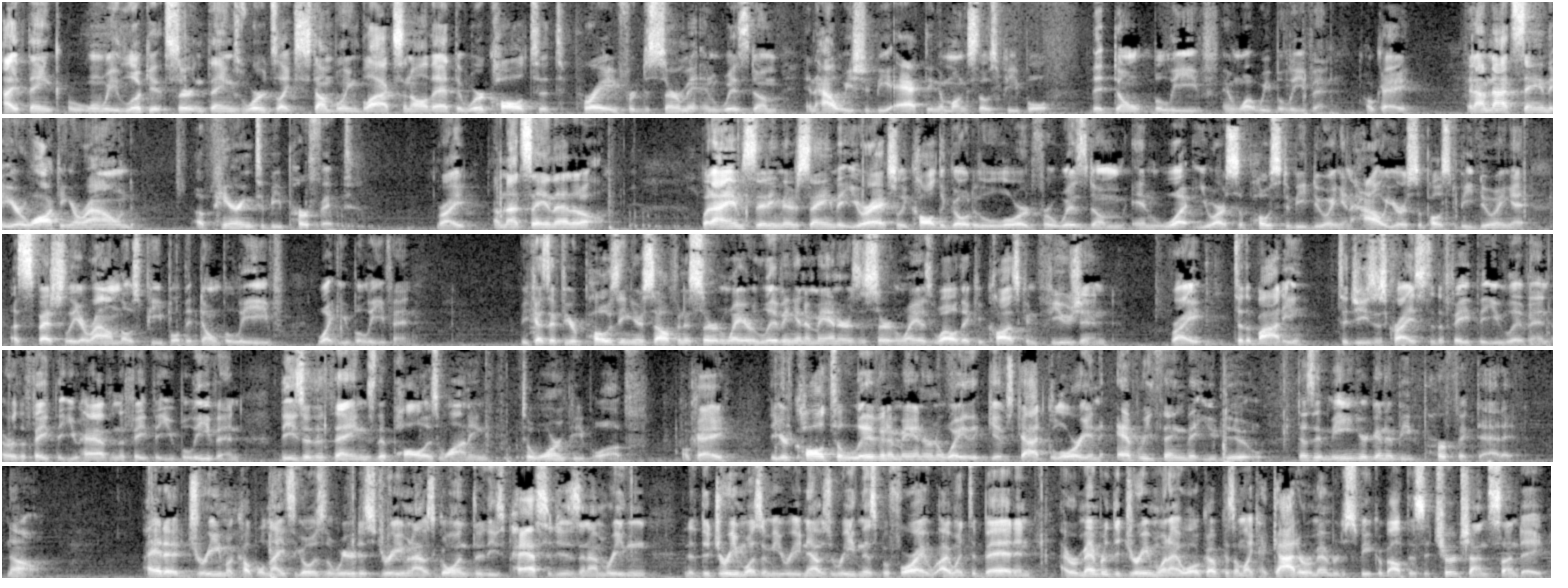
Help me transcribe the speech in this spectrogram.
I think when we look at certain things, words like stumbling blocks and all that, that we're called to, to pray for discernment and wisdom and how we should be acting amongst those people that don't believe in what we believe in. Okay? And I'm not saying that you're walking around appearing to be perfect, right? I'm not saying that at all. But I am sitting there saying that you are actually called to go to the Lord for wisdom in what you are supposed to be doing and how you're supposed to be doing it, especially around those people that don't believe what you believe in. Because if you're posing yourself in a certain way or living in a manner as a certain way as well, that could cause confusion, right, to the body, to Jesus Christ, to the faith that you live in, or the faith that you have and the faith that you believe in these are the things that Paul is wanting to warn people of. Okay? That you're called to live in a manner, in a way that gives God glory in everything that you do. Does it mean you're going to be perfect at it? No. I had a dream a couple nights ago. It was the weirdest dream, and I was going through these passages, and I'm reading. The dream wasn't me reading. I was reading this before I, I went to bed, and I remembered the dream when I woke up because I'm like, I got to remember to speak about this at church on Sunday.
